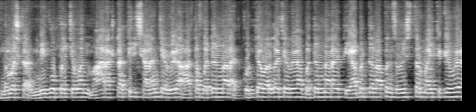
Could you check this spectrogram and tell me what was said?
नमस्कार मी गोपाल चव्हाण. महाराष्ट्रातील शाळांच्या वेळा आता बदलणार आहेत. कोणत्या वर्गाच्या वेळा बदलणार आहेत याबद्दल आपण सविस्तर माहिती घेऊया.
